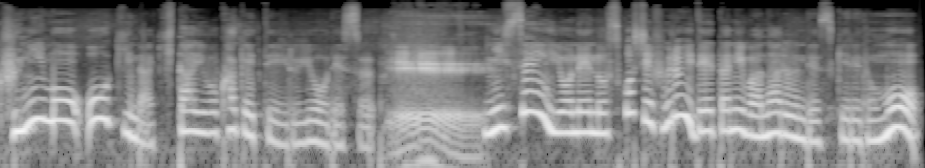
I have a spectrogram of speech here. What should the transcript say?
国も大きな期待をかけているようです。ええ2004年の少し古いデータにはなるんですけれども、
